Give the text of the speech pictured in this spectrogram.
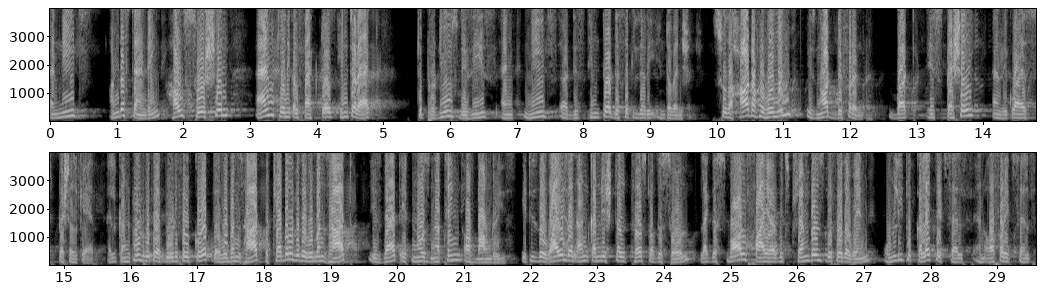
and needs understanding how social and clinical factors interact to produce disease and needs a interdisciplinary intervention. So the heart of a woman is not different, but is special and requires special care. I'll conclude with a beautiful quote, a woman's heart. The trouble with a woman's heart is that it knows nothing of boundaries. It is the wild and unconditional thirst of the soul, like the small fire which trembles before the wind, only to collect itself and offer itself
